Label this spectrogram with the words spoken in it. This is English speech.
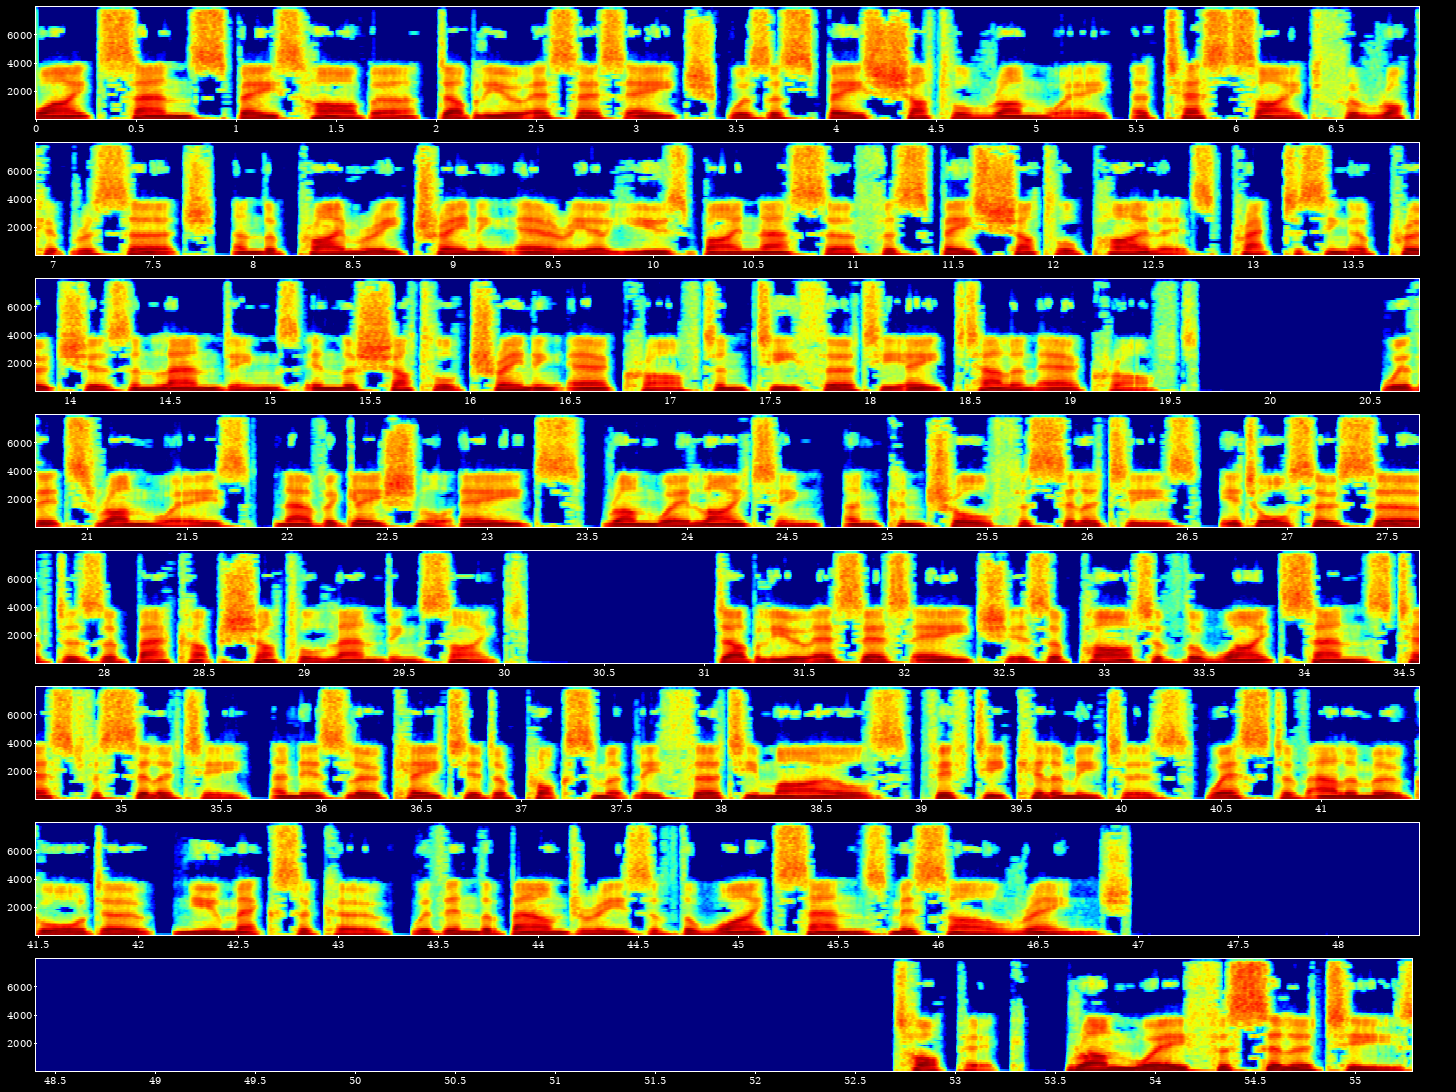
White Sands Space Harbor was a Space Shuttle runway, a test site for rocket research, and the primary training area used by NASA for Space Shuttle pilots practicing approaches and landings in the shuttle training aircraft and T-38 Talon aircraft. With its runways, navigational aids, runway lighting, and control facilities, it also served as a backup shuttle landing site. WSSH is a part of the White Sands Test Facility, and is located approximately 30 miles 50 kilometers west of Alamogordo, New Mexico, within the boundaries of the White Sands Missile Range. Topic: Runway facilities.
